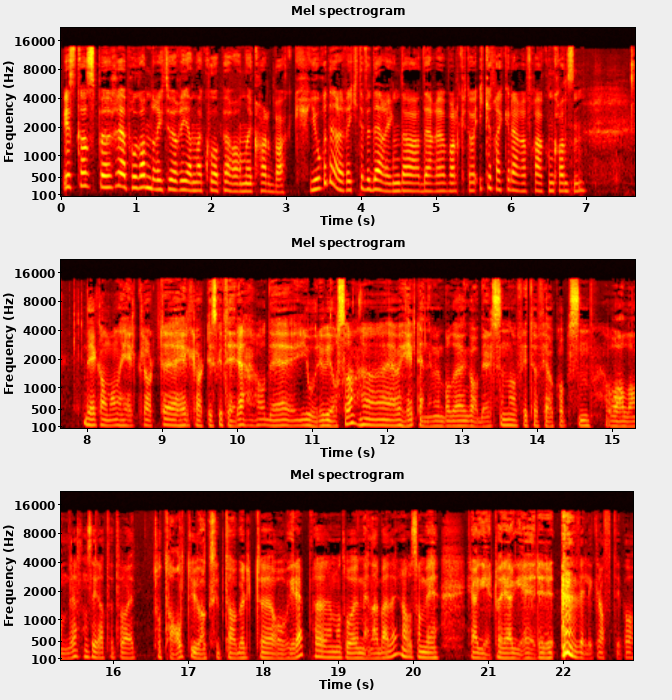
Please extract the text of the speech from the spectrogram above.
Vi skal spørre programdirektør i NRK Per Arne Kalbakk. Gjorde dere riktig vurdering da dere valgte å ikke trekke dere fra konkurransen? Det kan man helt klart, helt klart, diskutere, og det gjorde vi også. Jeg er jo helt enig med både Gabrielsen og Fridtjof Jacobsen og alle andre som sier at dette var et totalt uakseptabelt overgrep eh, mot våre medarbeidere, og som vi reagerte og reagerer veldig kraftig på.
